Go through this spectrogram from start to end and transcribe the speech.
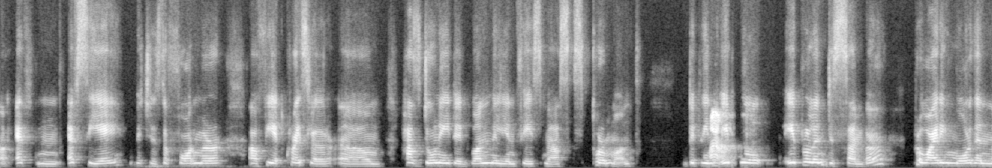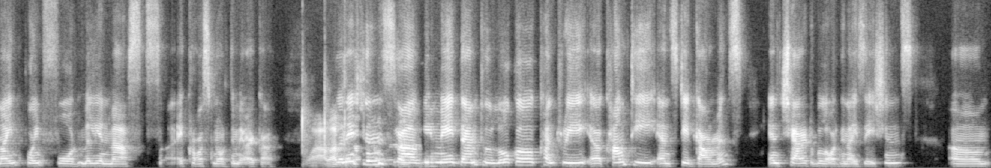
uh, F, mm, FCA, which is the former uh, Fiat Chrysler, um, has donated 1 million face masks per month between wow. April, April and December, providing more than 9.4 million masks across North America. Wow, Donations, uh, we made them to local, country, uh, county, and state governments and charitable organizations um,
